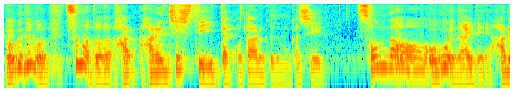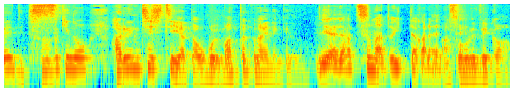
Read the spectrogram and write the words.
僕でも妻とハハレンチシティ行ったことあるけど昔そんな覚えないで。ハレン鈴木のハレンチシティやった覚え全くないねんけど。いやだから妻と行ったからやあそってれでか。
